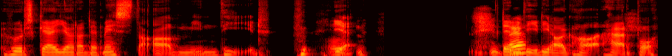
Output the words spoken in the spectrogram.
hur ska jag göra det mesta av min tid mm. igen? Den ja. tid jag har här på,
